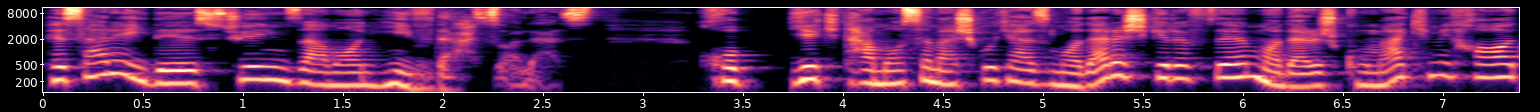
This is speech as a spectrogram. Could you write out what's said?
پسر ایدس توی این زمان 17 سال است. خب یک تماس مشکوک از مادرش گرفته مادرش کمک می‌خواد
